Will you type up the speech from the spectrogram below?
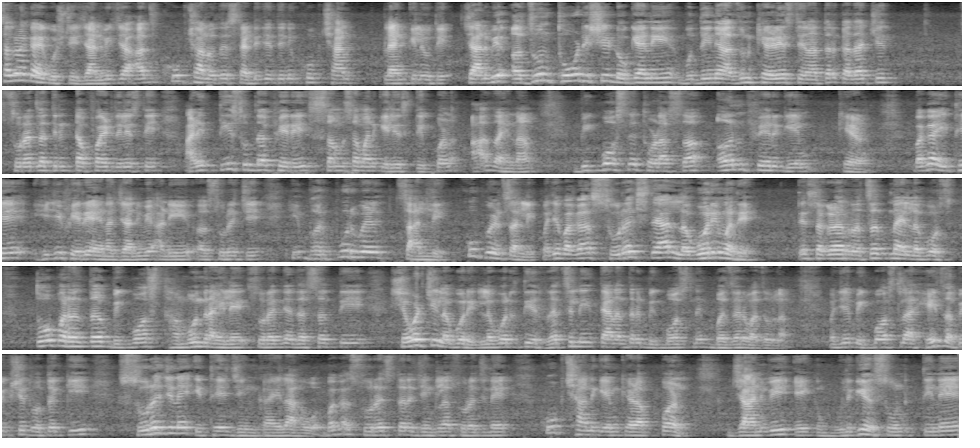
सगळ्या काही गोष्टी. जान्हवीच्या आज खूप छान होते. स्ट्रॅटेजी त्यांनी खूप छान प्लॅन केली होती. जान्हवी अजून थोडीशी डोक्याने बुद्धीने अजून खेळली असते ना तर कदाचित सुरतला तिने टफ फाईट दिली असती आणि ती सुद्धा फेरी समसमान केली असती. पण आज आहे ना बिग बॉसने थोडासा अनफेअर गेम खेळ. बघा इथे ही जी फेरी आहे ना जान्हवी आणि सूरजची ही भरपूर वेळ चालली. खूप वेळ चालली. म्हणजे बघा सूरज त्या लगोरीमध्ये ते सगळं रचत नाही लगोर्स तोपर्यंत बिग बॉस थांबून राहिले. सूरजने जसं ती शेवटची लगोरी लगोरी ती रचली त्यानंतर बिग बॉसने बजर वाजवला. म्हणजे बिग बॉसला हेच अपेक्षित होतं की सूरजने इथे जिंकायला हवं. बघा सूरज तर जिंकला सूरजने खूप छान गेम खेळा पण जान्हवी एक मुलगी असून तिने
